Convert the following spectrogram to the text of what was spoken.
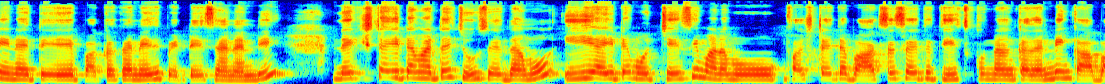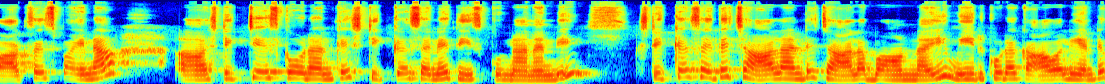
నేనైతే పక్కకు అనేది పెట్టేశానండి. నెక్స్ట్ ఐటమ్ అయితే చూసేద్దాము. ఈ ఐటమ్ వచ్చేసి మనము ఫస్ట్ అయితే బాక్సెస్ అయితే తీసుకున్నాం కదండి. ఇంకా ఆ బాక్సెస్ పైన స్టిక్ చేసుకోవడానికి స్టిక్కర్స్ అనే తీసుకున్నానండి. స్టిక్కర్స్ అయితే చాలా అంటే చాలా బాగున్నాయి. మీరు కూడా కావాలి అంటే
